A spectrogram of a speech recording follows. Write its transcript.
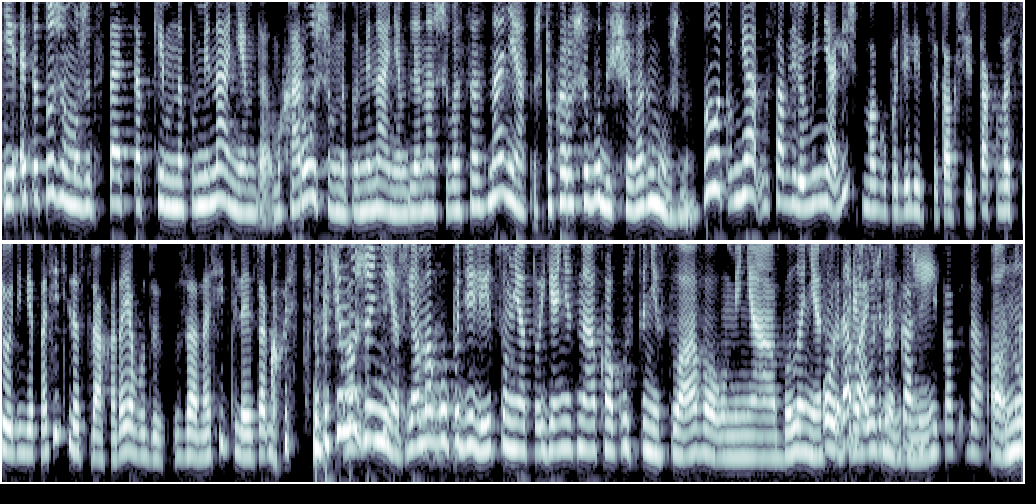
И это тоже может стать таким напоминанием, да, хорошим напоминанием для нашего сознания, что хорошее будущее возможно. Ну вот у меня, на самом деле, у меня лично могу поделиться, как так у нас сегодня нет носителя страха, да, я буду за носителя и за гостя. Ну почему могу же нет? Я могу поделиться. У меня то, я не знаю, как у Станислава, у меня было несколько О, давайте, тревожных дней. Как, да, а, ну,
